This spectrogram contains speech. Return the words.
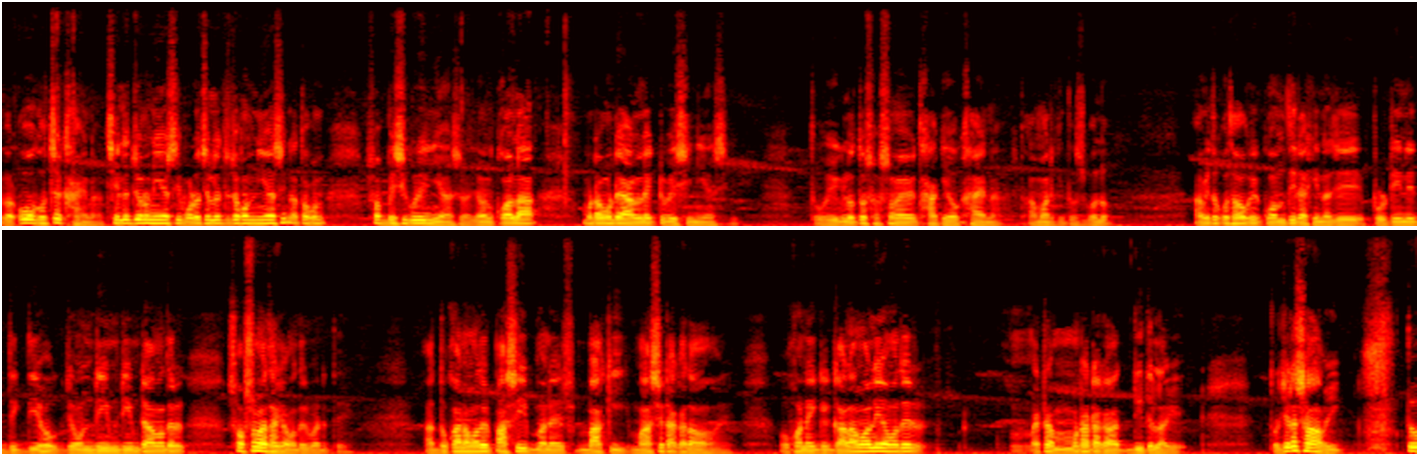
এবার ও হচ্ছে খায় না। ছেলের জন্য নিয়ে আসি, বড়ো ছেলের যখন নিয়ে আসি না, তখন সব বেশি করেই নিয়ে আসা হয়। যেমন কলা মোটামুটি আনলে একটু বেশি নিয়ে আসি। তো এগুলো তো সবসময় থাকে, ও খায় না। আমার কি দোষ বলো? আমি তো কোথাও ওকে কমতি রাখি না যে প্রোটিনের দিক দিয়ে হোক, যেমন ডিম, ডিমটা আমাদের সবসময় থাকে আমাদের বাড়িতে। আর দোকান আমাদের পাশেই মানে বাকি মাসে টাকা দেওয়া হয়। ওখানে গালামালি আমাদের একটা মোটা টাকা দিতে লাগে। তো যেটা স্বাভাবিক। তো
